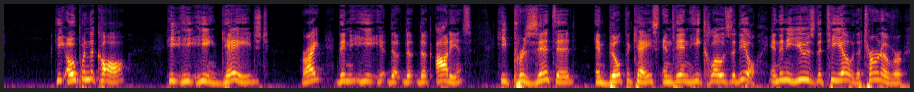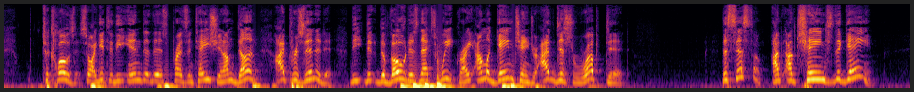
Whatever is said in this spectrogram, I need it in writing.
he opened the call he he, he engaged right then he, he the, the the audience he presented and built the case and then he closed the deal and then he used the to the turnover to close it. So I get to the end of this presentation. I'm done. I presented it. The, the, the vote is next week, right? I'm a game changer. I've disrupted the system. I've, I've changed the game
